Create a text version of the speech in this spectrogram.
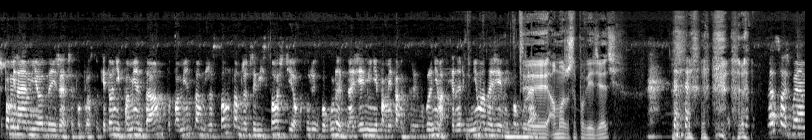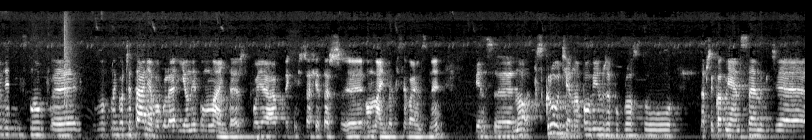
przypominałem mi o jednej rzeczy po prostu. Kiedy o nich pamiętam, to pamiętam, że są tam rzeczywistości, o których w ogóle na Ziemi nie pamiętam, których w ogóle nie ma. Tych energii nie ma na Ziemi w ogóle. Ty, a możesz opowiedzieć? Wysłać, bo ja mam dziennik snów e, nocnego czytania w ogóle i on jest online też, bo ja w jakimś czasie też e, online zapisywałem sny. Więc e, no, w skrócie, no powiem, że po prostu na przykład miałem sen, gdzie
